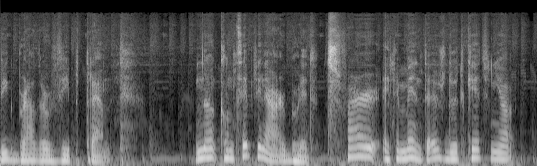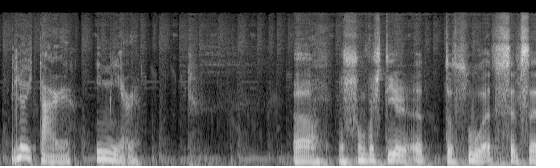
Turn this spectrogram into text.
Big Brother VIP 3, Në konceptin e Arbrit, çfarë elementesh duhet të ketë një lojtar i mirë? Ëh, është shumë vështirë të thuhet sepse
